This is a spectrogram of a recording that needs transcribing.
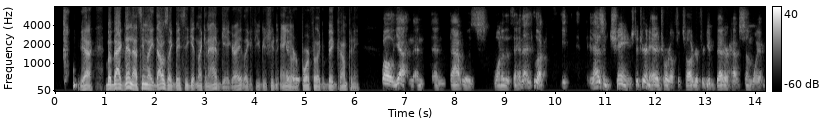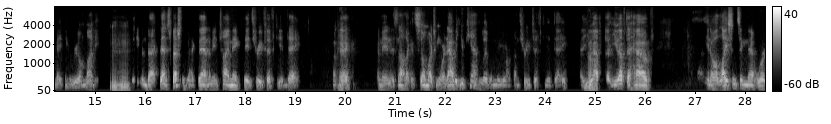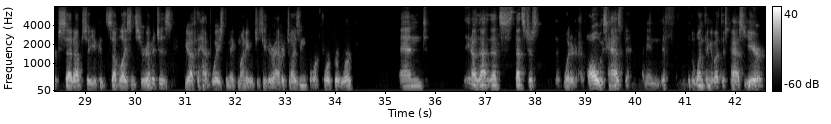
yeah, but back then that seemed like that was like basically getting like an ad gig, right? Like if you could shoot an annual report for like a big company. Well, yeah, and and, and that was one of the things. And that, look, it, it, hasn't changed. If you're an editorial photographer, you'd better have some way of making real money. Mm-hmm. Even back then, especially back then, I mean, Time Inc. paid three fifty a day. Okay. Yeah. I mean, it's not like it's so much more now, but you can't live in New York on 350 a day. Uh, no. You have to you have to have you know a licensing network set up so you could sublicense your images you have to have ways to make money which is either advertising or corporate work and you know that that's that's just what it always has been i mean if the one thing about this past year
